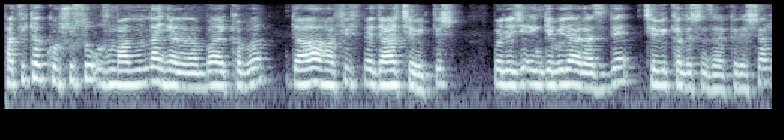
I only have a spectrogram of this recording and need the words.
Patika koşusu uzmanlığından yararlanan bu ayakkabı daha hafif ve daha çeviktir. Böylece engebeli arazide çevik kalırsınız arkadaşlar.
